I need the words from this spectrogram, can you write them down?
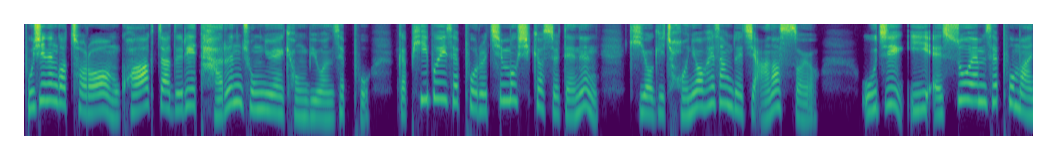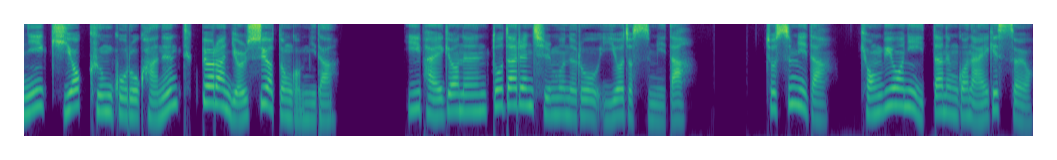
보시는 것처럼 과학자들이 다른 종류의 경비원 세포, 그러니까 PV 세포를 침묵시켰을 때는 기억이 전혀 회상되지 않았어요. 오직 이 SOM 세포만이 기억 금고로 가는 특별한 열수였던 겁니다. 이 발견은 또 다른 질문으로 이어졌습니다. 좋습니다. 경비원이 있다는 건 알겠어요.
